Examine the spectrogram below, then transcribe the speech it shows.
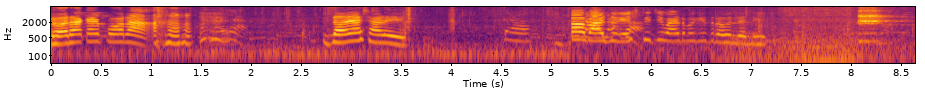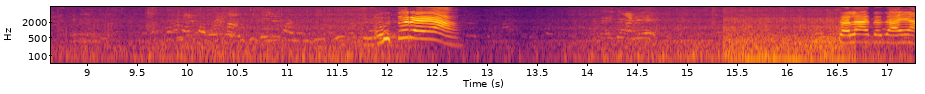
ढोरा काय पोरा? जाया शाळेत. हा, बाजू एसटीची वाट बघित राहिलेली. उतू रे या चला आता जाया.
